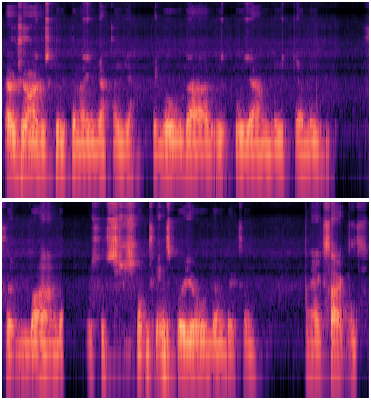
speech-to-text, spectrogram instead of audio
Jag tror att vi skulle kunna inrätta jättegoda och jämlika liv för bara mm. med de resurser som finns på jorden. Liksom. Exakt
